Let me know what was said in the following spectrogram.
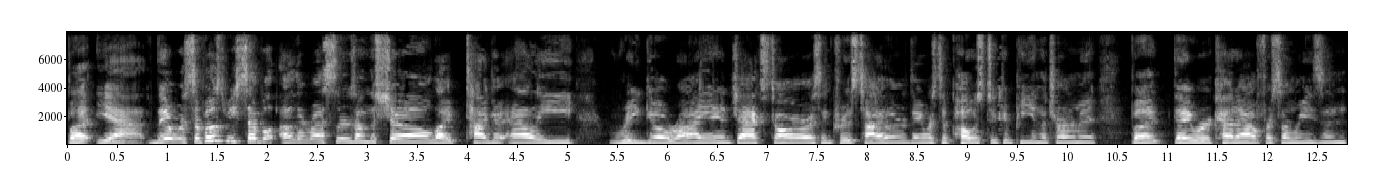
But yeah, there were supposed to be several other wrestlers on the show, like Tiger Ali, Regal Ryan, Jack Stars, and Chris Tyler. They were supposed to compete in the tournament, but they were cut out for some reason.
